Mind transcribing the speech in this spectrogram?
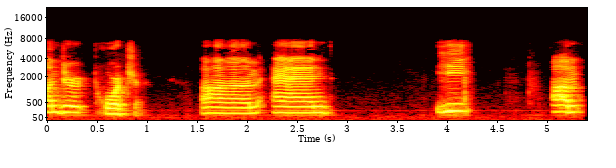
under torture, um, and he um,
